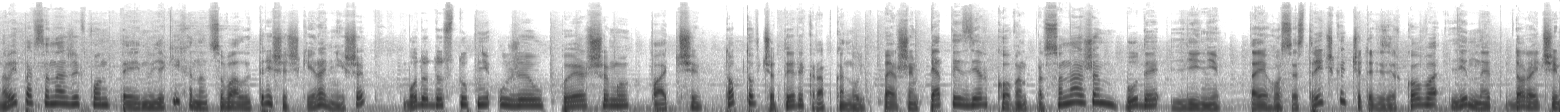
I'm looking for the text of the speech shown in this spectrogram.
Нові персонажі Фонтейну, яких анонсували трішечки раніше, будуть доступні уже у першому патчі, тобто в 4.0. Першим п'ятизірковим персонажем буде Ліні. Та його сестричка чотиризіркова Лінет. До речі,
